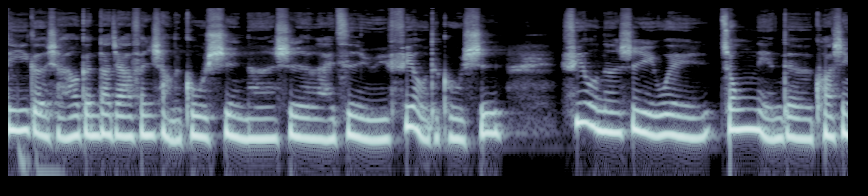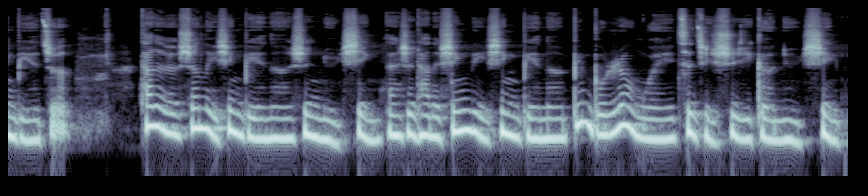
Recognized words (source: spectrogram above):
第一个想要跟大家分享的故事呢，是来自于 Phil 的故事。Phil 呢是一位中年的跨性别者，他的生理性别呢是女性，但是他的心理性别呢并不认为自己是一个女性。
